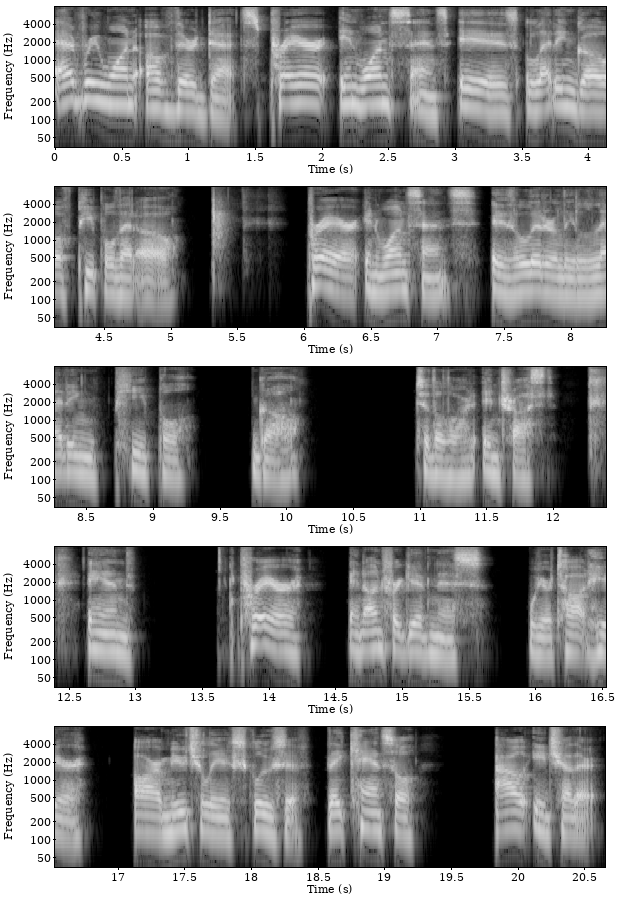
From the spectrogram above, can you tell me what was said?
everyone of their debts. Prayer, in one sense, is letting go of people that owe. Prayer, in one sense, is literally letting people go to the Lord in trust. And prayer and unforgiveness, we are taught here, are mutually exclusive. They cancel out each other.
